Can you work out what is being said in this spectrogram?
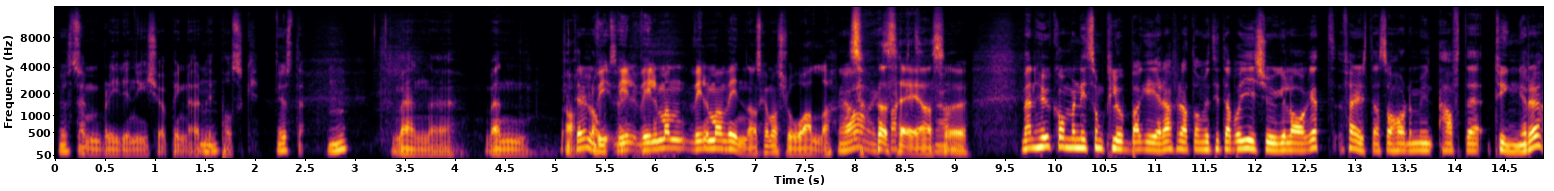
då. Som blir i Nyköping där Mm. vid påsk. Just det. Mm. Men, eh, men ja, vill, vill, vill, man, vill man vinna ska man slå alla. Ja, exakt. säga. Ja. Men hur kommer ni som klubb agera? För att om vi tittar på J20-laget Färjestad så har de haft det tyngre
